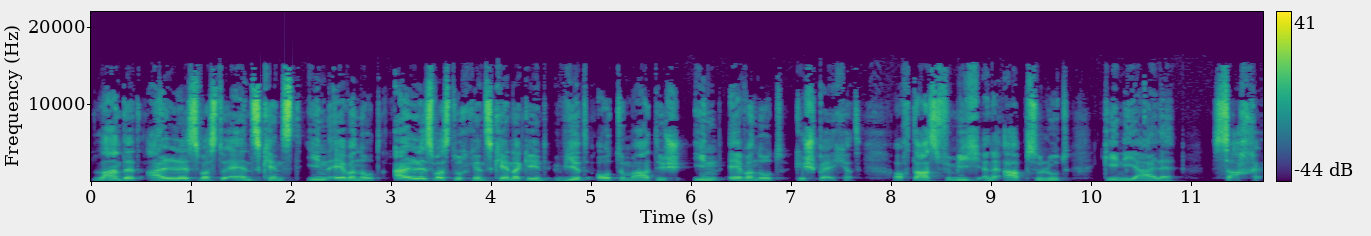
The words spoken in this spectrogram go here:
landet alles, was du einscannst, in Evernote. Alles, was durch den Scanner geht, wird automatisch in Evernote gespeichert. Auch das für mich eine absolut geniale Sache.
